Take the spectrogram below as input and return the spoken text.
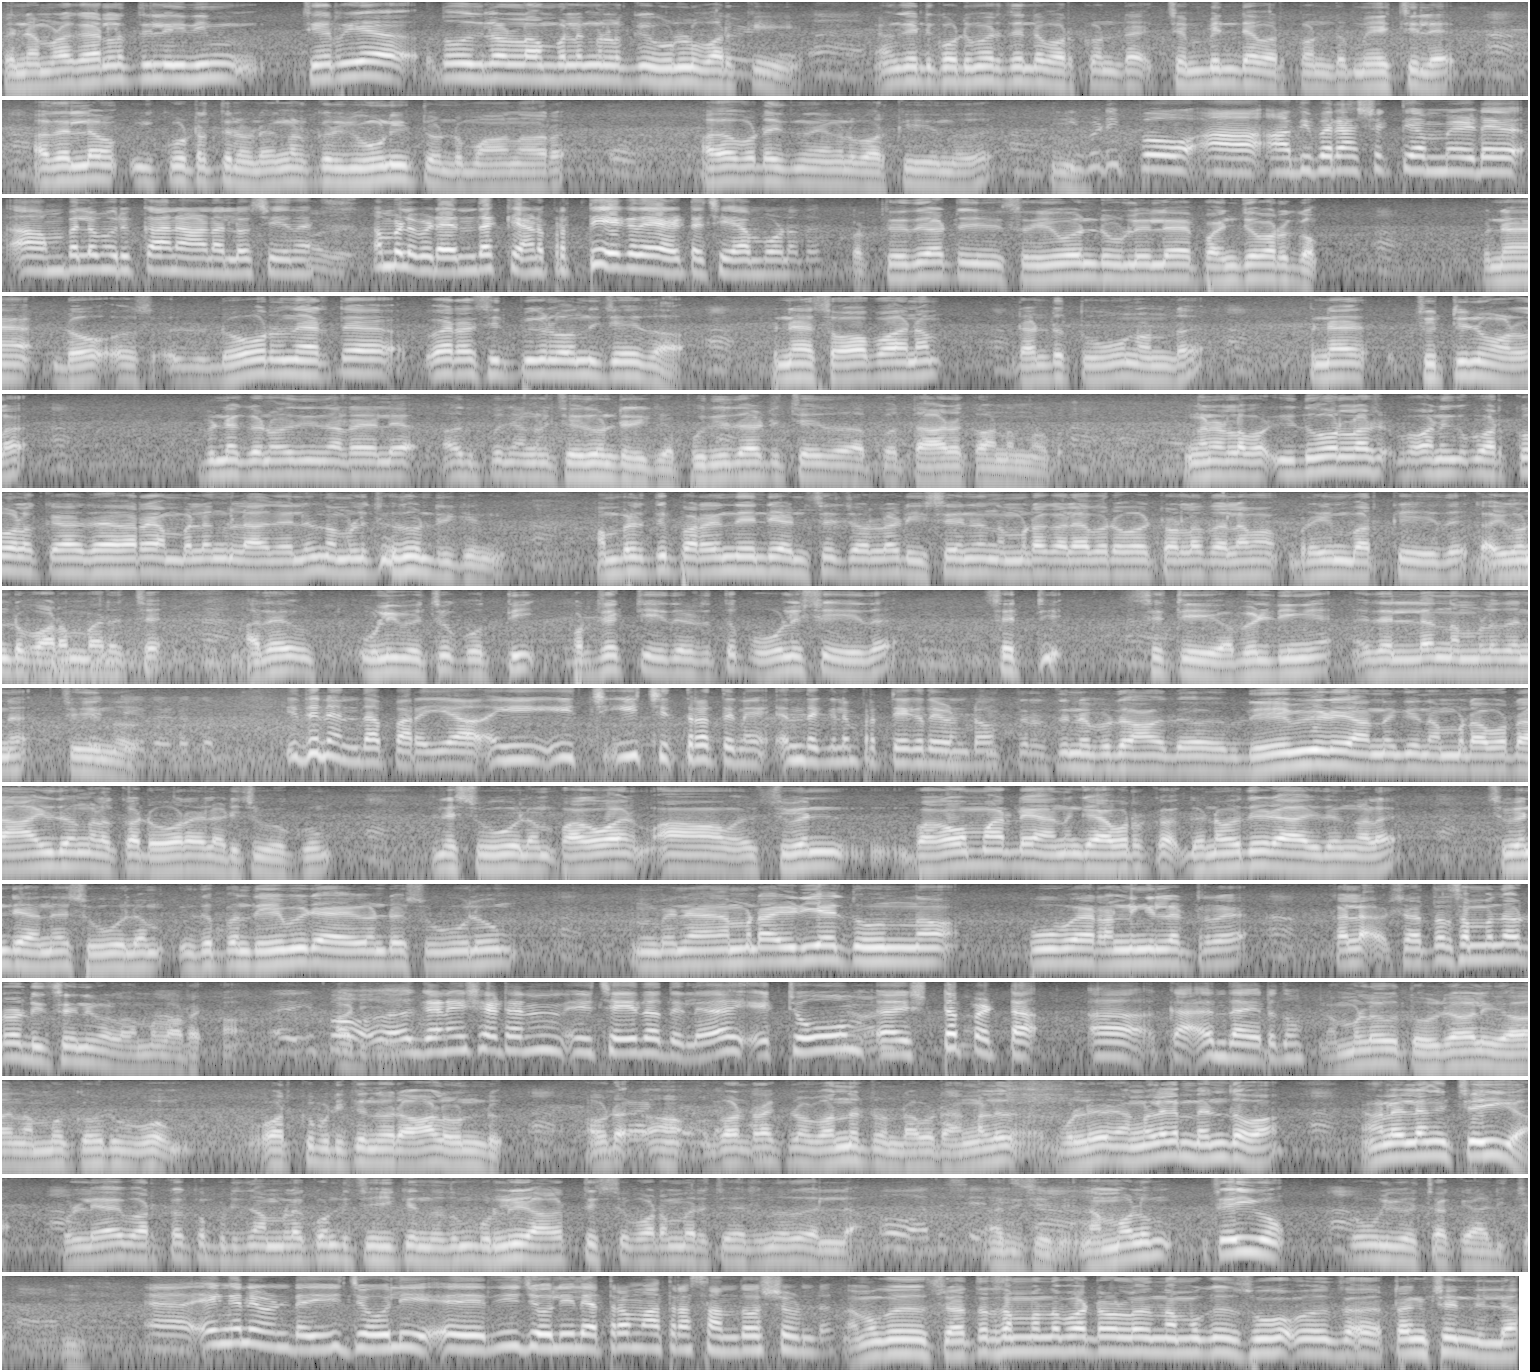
പിന്നെ നമ്മുടെ കേരളത്തിൽ ഇനിയും ചെറിയ തോതിലുള്ള അമ്പലങ്ങളൊക്കെ ഉള്ളു വർക്ക് ചെയ്യും. ഞങ്ങൾക്ക് ഇനി കൊടിമരത്തിന്റെ വർക്കുണ്ട് ചെമ്പിന്റെ വർക്കുണ്ട് മേച്ചിൽ അതെല്ലാം ഈ കൂട്ടത്തിലുണ്ട്. ഞങ്ങൾക്കൊരു യൂണിറ്റ് ഉണ്ട് മാന്നാറ്. അതവിടെ ഇരുന്ന് ഞങ്ങൾ വർക്ക് ചെയ്യുന്നത്. ഇവിടെ ഇപ്പോ ആ, ആദിപരാശക്തി അമ്മയുടെ അമ്പലം ഒരുക്കാനാണല്ലോ ചെയ്യുന്നത്. നമ്മളിവിടെ എന്തൊക്കെയാണ് പ്രത്യേകതയായിട്ട് ചെയ്യാൻ പോണത്? പ്രത്യേകതയായിട്ട് ഈ ശ്രീകോവിന്റെ ഉള്ളിലെ പഞ്ചവർഗം. പിന്നെ ഡോ ഡോറ് നേരത്തെ വേറെ ശില്പികൾ വന്ന് ചെയ്താ പിന്നെ സോപാനം രണ്ട് തൂണുണ്ട്. പിന്നെ ചുറ്റിനുമുള്ള. പിന്നെ ഗണപതി നടയിൽ അതിപ്പോൾ ഞങ്ങൾ ചെയ്തുകൊണ്ടിരിക്കുക പുതിയതായിട്ട് ചെയ്തതാണ് ഇപ്പോൾ താഴെ കാണുന്നത്. അങ്ങനെയുള്ള ഇതുപോലുള്ള പണി വർക്കുകളൊക്കെ വേറെ അമ്പലങ്ങളിലായാലും നമ്മൾ ചെയ്തുകൊണ്ടിരിക്കുന്നു അമ്പലത്തിൽ പറയുന്നതിന്റെ അനുസരിച്ചുള്ള ഡിസൈന് നമ്മുടെ കലാപരമായിട്ടുള്ള തല ബ്രെയിൻ വർക്ക് ചെയ്ത് കൈകൊണ്ട് പടം വരച്ച് അത് ഉളി വെച്ച് കൊത്തി പ്രൊജക്റ്റ് ചെയ്തെടുത്ത് പോളിഷ് ചെയ്ത് സെറ്റ് സെറ്റ് ചെയ്യുക ബിൽഡിങ് ഇതെല്ലാം നമ്മൾ തന്നെ ചെയ്യുന്നത്. ഇതിനെന്താ പറയുക ഈ ഈ ചിത്രത്തിന് എന്തെങ്കിലും പ്രത്യേകതയുണ്ടോ? ചിത്രത്തിന് ദേവിയുടെ ആണെങ്കിൽ നമ്മുടെ അവരുടെ ആയുധങ്ങളൊക്കെ ഡോറയിൽ അടിച്ചു വെക്കും. പിന്നെ ശൂലം ഭഗവാൻ ശിവൻ ഭഗവാന്മാരുടെ ആണെങ്കിൽ അവർക്ക് ഗണപതിയുടെ ആയുധങ്ങൾ ശിവന്റെ ആണെങ്കിൽ ശൂലം. ഇതിപ്പം ദേവിയുടെ ആയതുകൊണ്ട് ശൂലവും പിന്നെ നമ്മുടെ ഐഡിയയിൽ തോന്നുന്ന പൂവ് റണ്ണിങ് ലെറ്റർ കല ക്ഷേത്ര സംബന്ധമായിട്ടുള്ള ഡിസൈനുകളാണ് നമ്മൾ ഇപ്പോൾ ഗണേശേട്ടൻ ചെയ്തതിൽ ഏറ്റവും ഇഷ്ടപ്പെട്ട എന്തായിരുന്നു? നമ്മൾ തൊഴിലാളിയാണ് നമുക്കൊരു വർക്ക് പിടിക്കുന്ന ഒരാളുണ്ട്. അവിടെ കോൺട്രാക്ടർ വന്നിട്ടുണ്ട് അവിടെ. ഞങ്ങൾ പുള്ളി ഞങ്ങളെല്ലാം ബന്ധമാണ് ഞങ്ങളെല്ലാം അങ്ങ് ചെയ്യുക. പുള്ളിയായി വർക്കൊക്കെ പിടിച്ച് നമ്മളെ കൊണ്ട് ചെയ്യിക്കുന്നതും പുള്ളി ആർട്ടിസ്റ്റ് പടം വരച്ച് തരുന്നതും എല്ലാം. അത് ശരി. നമ്മളും ചെയ്യും റൂളി വെച്ചൊക്കെ അടിച്ച്. എങ്ങനെയുണ്ട് ഈ ജോലി ഈ ജോലിയിൽ എത്രമാത്രം സന്തോഷമുണ്ട്? നമുക്ക് ക്ഷേത്ര സംബന്ധമായിട്ടുള്ള നമുക്ക് ടെൻഷൻ ഇല്ല.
